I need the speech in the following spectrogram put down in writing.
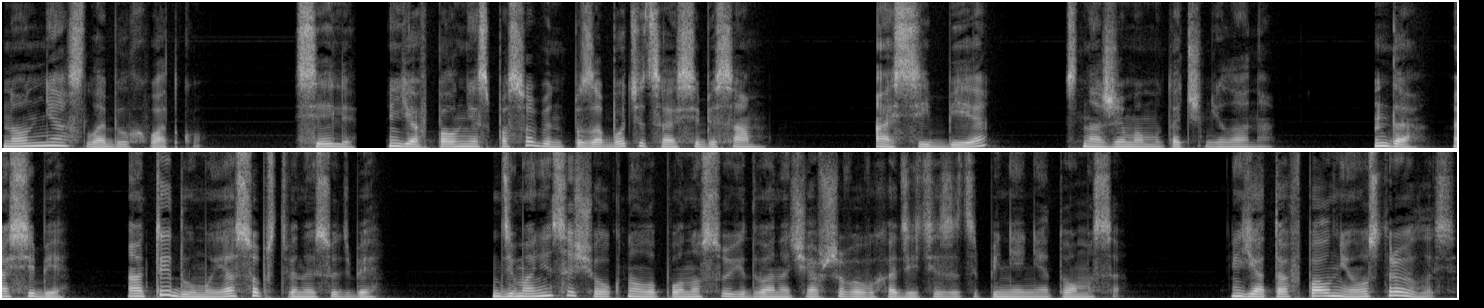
Но он не ослабил хватку. «Сели, я вполне способен позаботиться о себе сам». «О себе?» — с нажимом уточнила она. «Да, о себе. А ты думай о собственной судьбе». Демоница щелкнула по носу едва начавшего выходить из оцепенения Томаса. Я-то вполне устроилась,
